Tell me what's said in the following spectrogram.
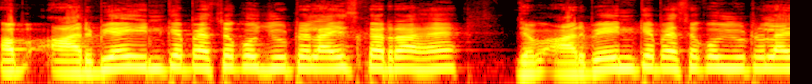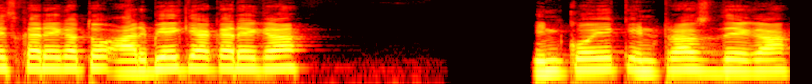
अब आरबीआई इनके पैसे को यूटिलाइज कर रहा है। जब आरबीआई इनके पैसे को यूटिलाइज करेगा तो आरबीआई क्या करेगा? इनको एक इंटरेस्ट देगा।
